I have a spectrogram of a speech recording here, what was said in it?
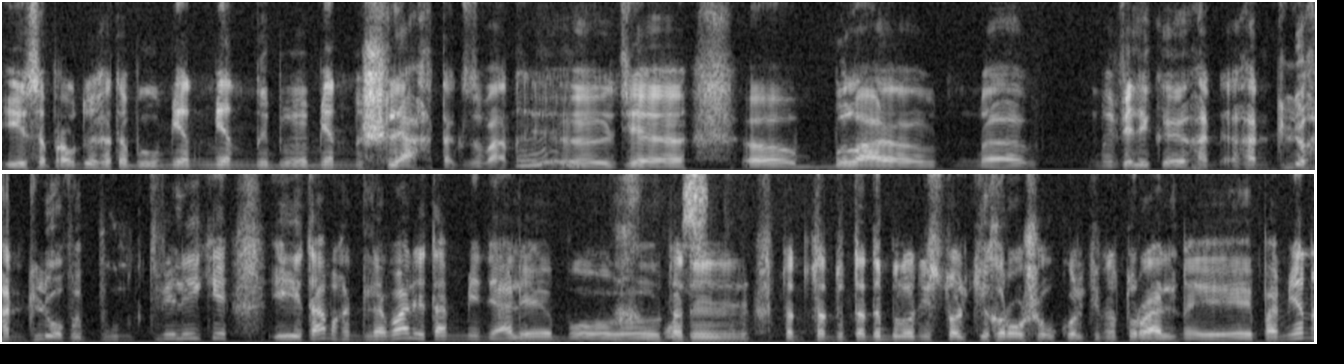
І сапраўды гэта быў мен менны менны шлях так званы mm -hmm. дзе была вялікая гандлю гандлёвы пункт вялікі і там гандлявалі там мянялі бо тады тады тады было не столькі грошаў колькі натуральны памен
